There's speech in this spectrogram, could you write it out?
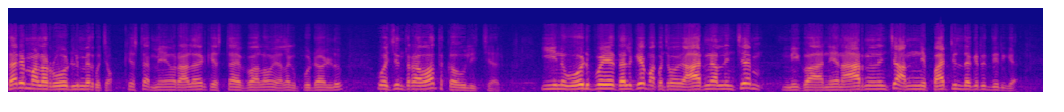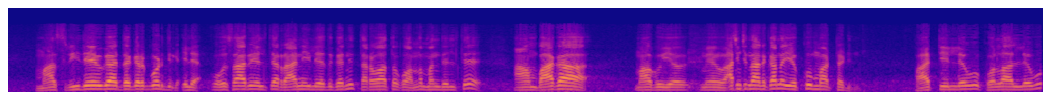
సరే మళ్ళీ రోడ్ల మీద వచ్చాం. కిష్ట మేము రాలేదు కిష్టాయపాలెం ఎలాగ పుడాళ్ళు వచ్చిన తర్వాత కౌలు ఇచ్చారు. ఈయన ఓడిపోయే తలకే మాకు కొంచెం ఆరు నెలల నుంచే మీకు నేను ఆరు నెలల నుంచే అన్ని పార్టీల దగ్గర తిరిగా. మా శ్రీదేవి గారి దగ్గర కూడా తిరిగా. ఓసారి వెళ్తే రాని లేదు కానీ తర్వాత ఒక వంద మంది వెళ్తే ఆమె బాగా మాకు మేము ఆశించిన దానికన్నా ఎక్కువ మాట్లాడింది. పార్టీలు లేవు కులాలు లేవు.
